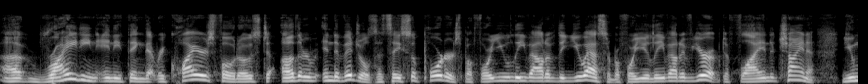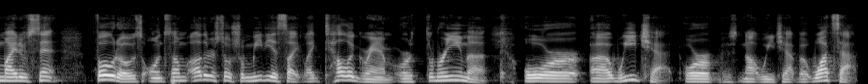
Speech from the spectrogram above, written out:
uh, writing anything that requires photos to other individuals, let's say supporters, before you leave out of the US or before you leave out of Europe to fly into China, you might have sent photos on some other social media site like Telegram or Threema or uh, WeChat or not WeChat, but WhatsApp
